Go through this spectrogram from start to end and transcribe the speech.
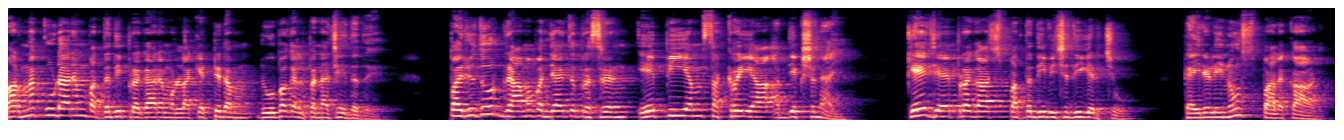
വർണക്കൂടാരം പദ്ധതി പ്രകാരമുള്ള കെട്ടിടം രൂപകൽപ്പന ചെയ്തത്. പരുതൂർ ഗ്രാമപഞ്ചായത്ത് president A P M Zakariya അധ്യക്ഷനായി കെ ജയപ്രകാശ് പദ്ധതി വിശദീകരിച്ചു. കൈരളി ന്യൂസ് പാലക്കാട്.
